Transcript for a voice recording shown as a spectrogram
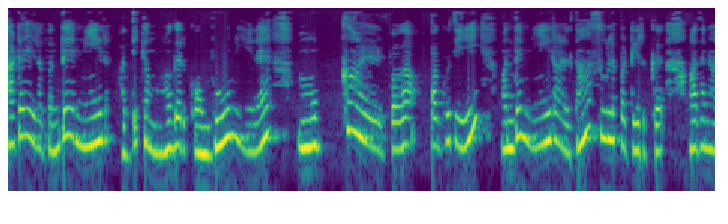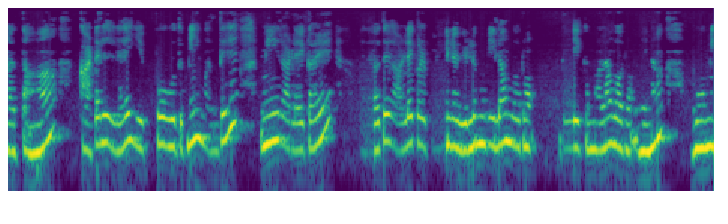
கடல்ல வந்து நீர் அதிகமாக இருக்கும். பூமியில முக்கால் பக பகுதி வந்து நீரால் தான் சூழப்பட்டிருக்கு. அதனால்தான் கடல்ல எப்போதுமே வந்து நீர் அலைகள் அதாவது அலைகள் மேல எழும்பிலாம் வரும். வேகமாலாம் வரும். ஏன்னா பூமி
